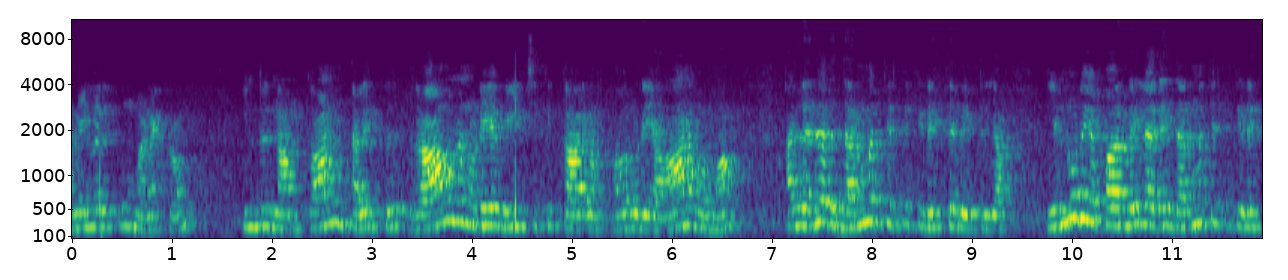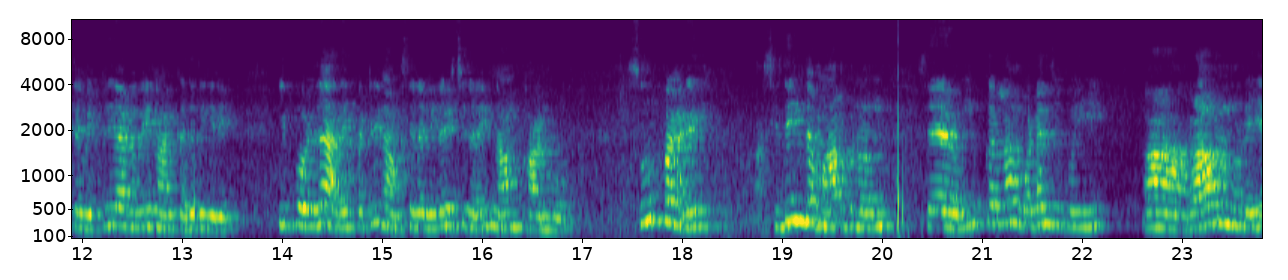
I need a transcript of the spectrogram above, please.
அனைவருக்கும் வணக்கம். இன்று நாம் காணும் தலைப்பு ராவணனுடைய வீழ்ச்சிக்கு காரணம் அவருடைய ஆணவமா அல்லது அது தர்மத்திற்கு கிடைத்த வெற்றியா? என்னுடைய பார்வையில் அதை தர்மத்திற்கு கிடைத்த வெற்றியாகவே நான் கருதுகிறேன். இப்பொழுது அதை பற்றி நாம் சில நிகழ்ச்சிகளை நாம் காண்போம். சூர்பனகை சிதைந்த மார்புடனும் மூக்கெல்லாம் உடஞ்சி போய் ராவணனுடைய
